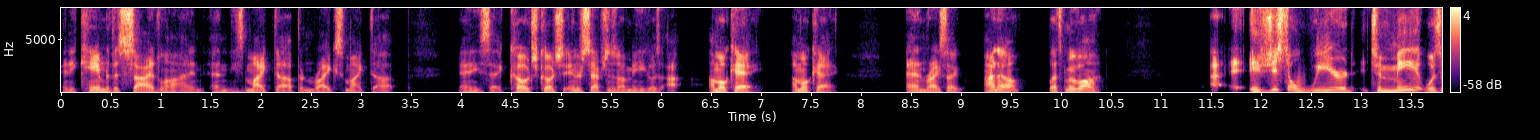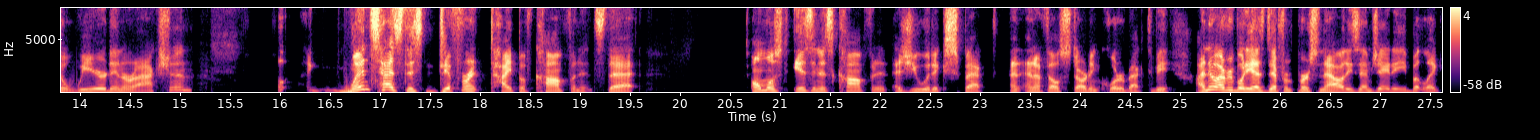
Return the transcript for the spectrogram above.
And he came to the sideline and he's mic'd up and Reich's mic'd up. And he said, Coach, Coach, the interception's on me. He goes, I'm okay. I'm okay. And Reich's like, I know. Let's move on. It's just a weird, to me, it was a weird interaction. Wentz has this different type of confidence that almost isn't as confident as you would expect an NFL starting quarterback to be. I know everybody has different personalities, MJD, but like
